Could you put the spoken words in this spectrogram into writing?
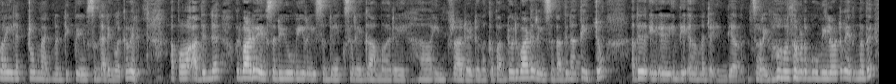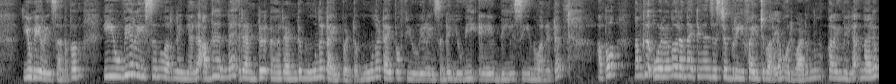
കുറേ ഇലക്ട്രോ മാഗ്നറ്റിക് വേവ്സും കാര്യങ്ങളൊക്കെ വരും. അപ്പോൾ അതിന്റെ ഒരുപാട് വേവ്സ് ഉണ്ട്. യു വി റേസ് ഉണ്ട് X ray gamma ray infrared എന്നൊക്കെ പറഞ്ഞിട്ട് ഒരുപാട് റേസ് ഉണ്ട്. അതിനകത്ത് ഏറ്റവും അത് ഇന്ത്യ മറ്റേ ഇന്ത്യ സോറി നമ്മുടെ ഭൂമിയിലോട്ട് വരുന്നത് യു വി റേസ് ആണ്. അപ്പം ഈ യു വി റേസ് എന്ന് പറഞ്ഞു കഴിഞ്ഞാൽ അത് തന്നെ രണ്ട് രണ്ട് മൂന്ന് ടൈപ്പ് ഉണ്ട്. മൂന്ന് type of U V rays ഉണ്ട്. U V A B C എന്ന് പറഞ്ഞിട്ട്. അപ്പോൾ നമുക്ക് ഓരോന്നോരോന്നായിട്ട് ഞാൻ ജസ്റ്റ് ബ്രീഫ് ആയിട്ട് പറയാം. ഒരുപാടൊന്നും പറയുന്നില്ല. എന്നാലും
